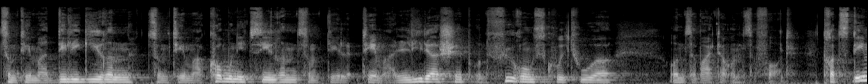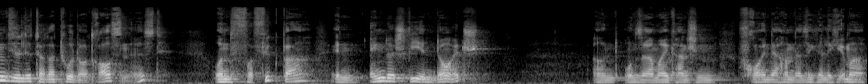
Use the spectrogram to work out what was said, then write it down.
zum Thema Delegieren, zum Thema Kommunizieren, zum Thema Leadership und Führungskultur und so weiter und so fort. Trotzdem diese Literatur dort draußen ist und verfügbar in Englisch wie in Deutsch, und unsere amerikanischen Freunde haben da sicherlich immer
